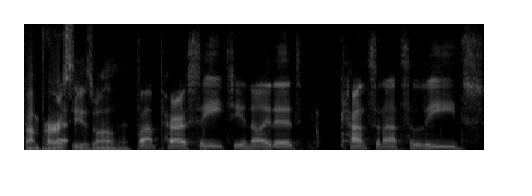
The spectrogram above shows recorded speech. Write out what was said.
Van Persie as well. yeah. Van Persie to United, Cantona to Leeds.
